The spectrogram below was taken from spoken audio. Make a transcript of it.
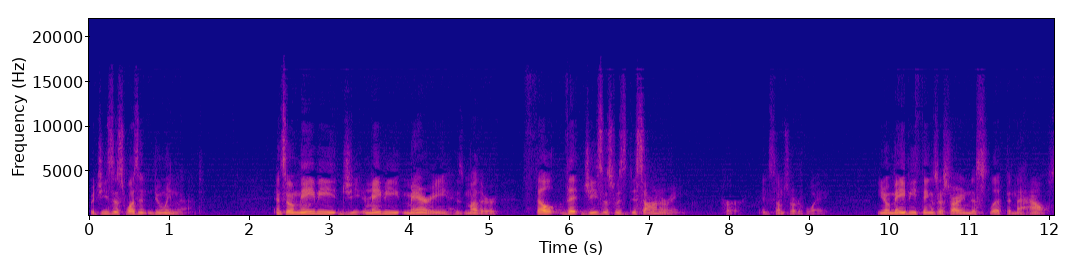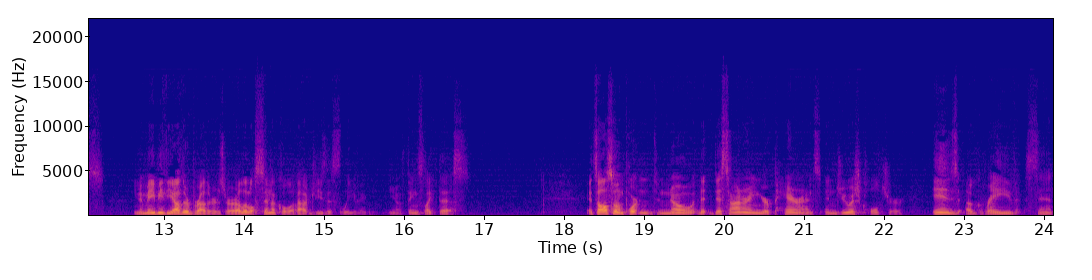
But Jesus wasn't doing that. And so maybe, G- maybe Mary, his mother, felt that Jesus was dishonoring her in some sort of way. You know, maybe things are starting to slip in the house. You know, maybe the other brothers are a little cynical about Jesus leaving. You know, things like this. It's also important to know that dishonoring your parents in Jewish culture is a grave sin.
